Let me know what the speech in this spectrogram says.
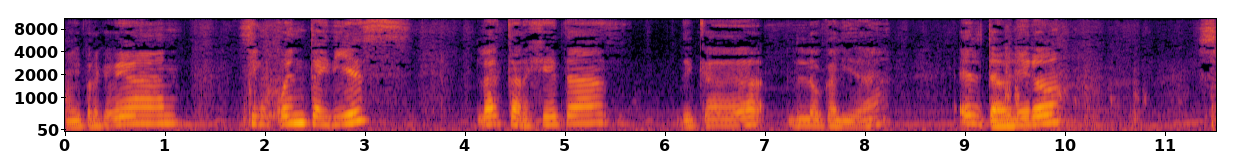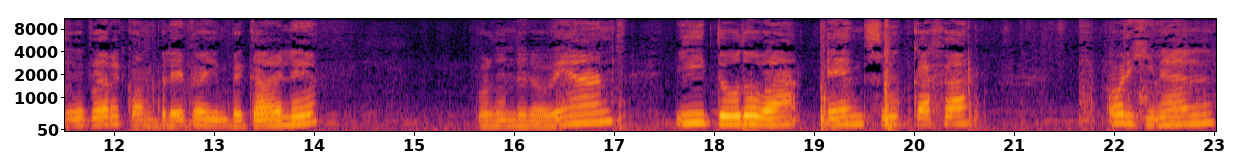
ahí para que vean, 50 y 10, las tarjetas de cada localidad, el tablero súper completo e impecable por donde lo vean. Y todo va en su caja original.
